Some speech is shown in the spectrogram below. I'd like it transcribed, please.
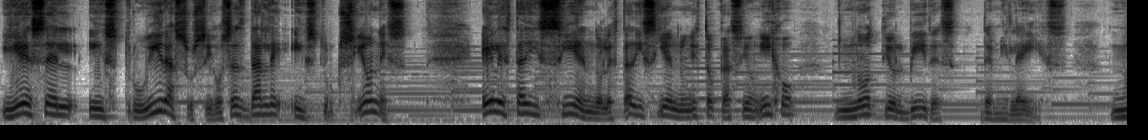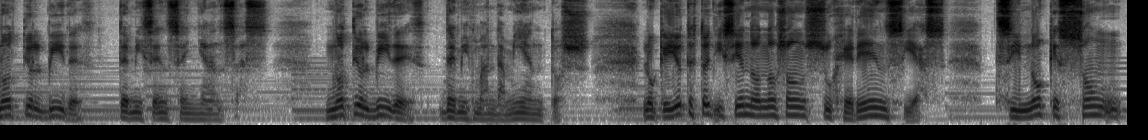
Y es el instruir a sus hijos, es darle instrucciones. Él está diciendo, le está diciendo en esta ocasión, hijo, no te olvides de mis leyes, no te olvides de mis enseñanzas, no te olvides de mis mandamientos. Lo que yo te estoy diciendo no son sugerencias, sino que son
